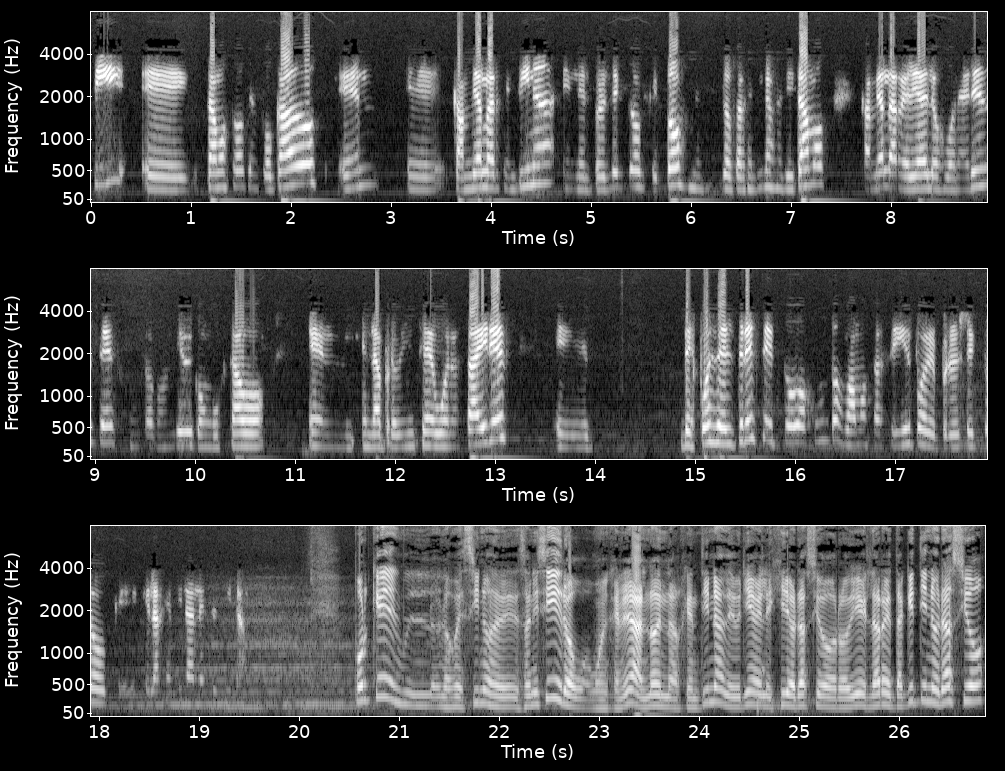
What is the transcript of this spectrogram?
Sí, estamos todos enfocados en cambiar la Argentina, en el proyecto que todos los argentinos necesitamos, cambiar la realidad de los bonaerenses, junto con Diego y con Gustavo en, en la provincia de Buenos Aires. Eh, después del 13, todos juntos vamos a seguir por el proyecto que, que, la Argentina necesita. ¿Por qué los vecinos de San Isidro, o en general, no en Argentina, deberían elegir a Horacio Rodríguez Larreta? ¿Qué tiene Horacio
